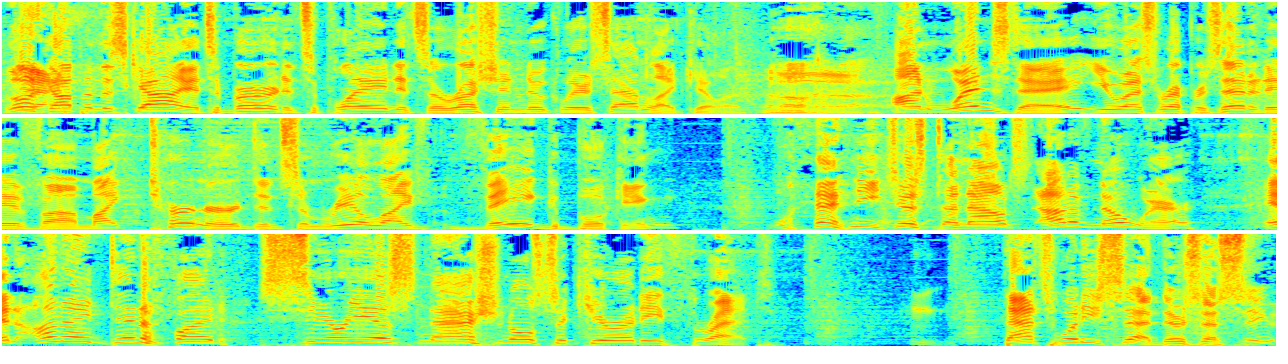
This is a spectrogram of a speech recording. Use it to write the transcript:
Look, Yeah. up in the sky. It's a bird, it's a plane, it's a Russian nuclear satellite killer. Uh-huh. Uh-huh. On Wednesday, U.S. Representative uh, Mike Turner did some real life vague booking when he just announced out of nowhere an unidentified serious national security threat. Hmm. That's what he said. There's a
